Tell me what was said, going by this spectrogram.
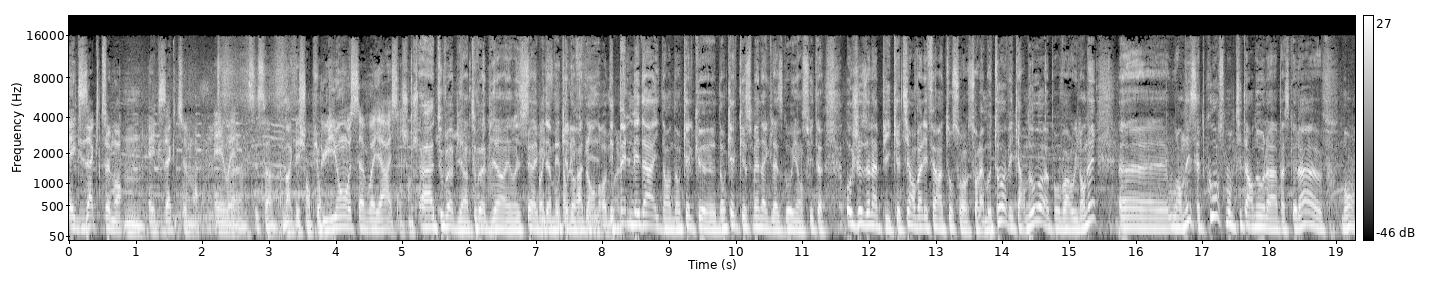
Exactement, Hmm. exactement. Et ouais. Voilà, c'est ça, la marque des champions. Lyon au Savoyard et ça change. Ah, tout va bien, tout va bien. Et on espère évidemment qu'elle dans aura des, des belles médailles dans, dans quelques, dans quelques semaines à Glasgow et ensuite euh, aux Jeux Olympiques. Tiens, on va aller faire un tour sur, sur la moto avec Arnaud euh, pour voir où il en est. Euh, où en est cette course, mon petit Arnaud, là? Parce que là, pff, bon,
